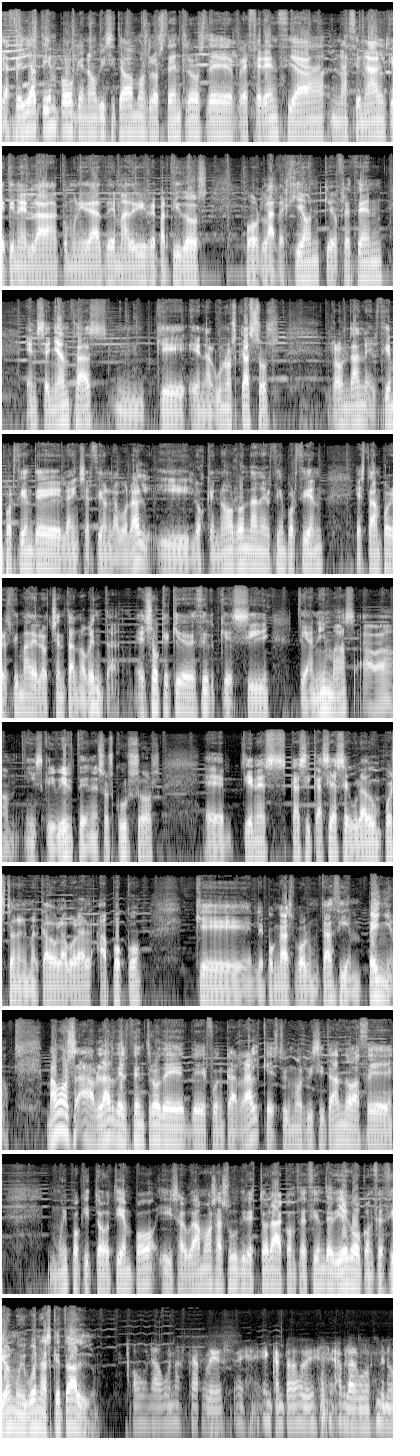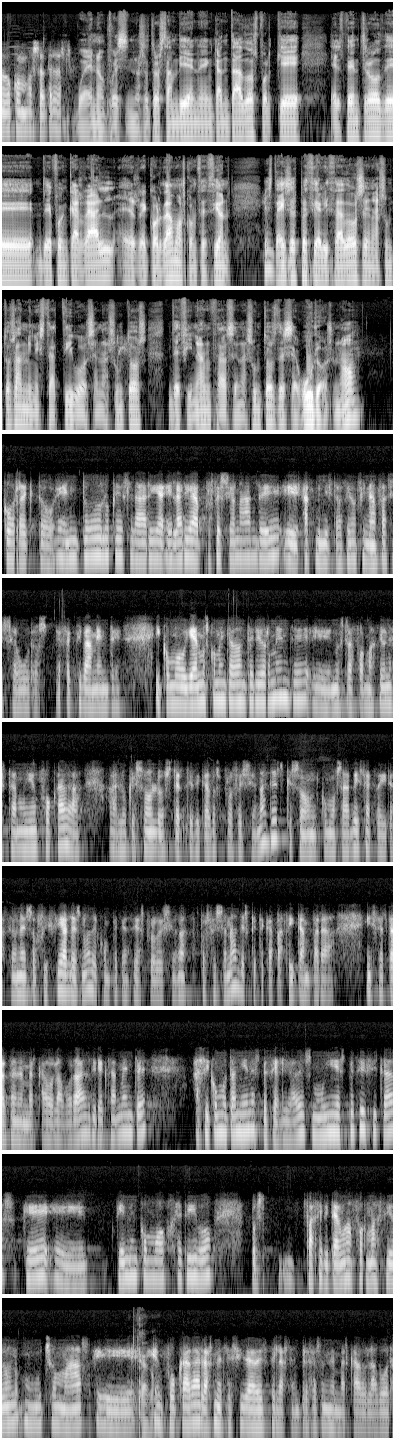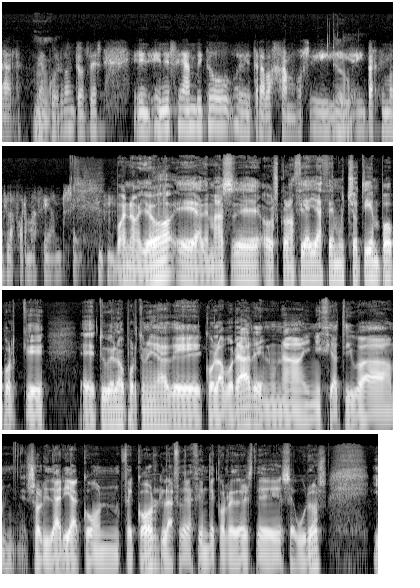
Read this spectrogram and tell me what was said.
Y hace ya tiempo que no visitábamos los centros de referencia nacional que tiene la Comunidad de Madrid repartidos por la región, que ofrecen enseñanzas mm, que en algunos casos rondan el 100% de la inserción laboral y los que no rondan el 100% están por encima del 80-90. ¿Eso qué quiere decir? Que si te animas a inscribirte en esos cursos, eh, tienes casi casi asegurado un puesto en el mercado laboral a poco que le pongas voluntad y empeño. Vamos a hablar del centro de, de Fuencarral que estuvimos visitando hace muy poquito tiempo y saludamos a su directora, Concepción de Diego. Concepción, muy buenas, ¿qué tal? Hola, buenas tardes. Eh, encantada de hablar de nuevo con vosotros. Bueno, pues nosotros también encantados porque el centro de, de Fuencarral, eh, recordamos, Concepción, estáis especializados en asuntos administrativos, en asuntos de finanzas, en asuntos de seguros, ¿no? Correcto, en todo lo que es la área, el área profesional de eh, administración, finanzas y seguros, efectivamente. Y como ya hemos comentado anteriormente, eh, nuestra formación está muy enfocada a lo que son los certificados profesionales, que son, como sabéis, acreditaciones oficiales ¿no? de competencias profesionales que te capacitan para insertarte en el mercado laboral directamente, así como también especialidades muy específicas que eh, tienen como objetivo pues facilitar una formación mucho más eh, enfocada a las necesidades de las empresas en el mercado laboral, ¿de mm. acuerdo? Entonces, en, ese ámbito eh, trabajamos y e impartimos la formación. Sí. Bueno, yo eh, además os conocía ya hace mucho tiempo porque tuve la oportunidad de colaborar en una iniciativa solidaria con FECOR, la Federación de Corredores de Seguros,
